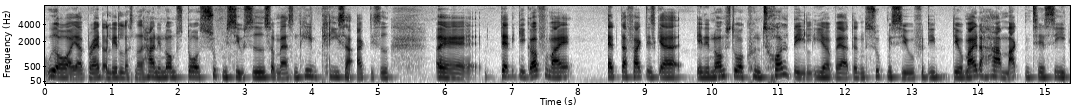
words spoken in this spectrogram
udover at jeg er Brad og Little og sådan noget, jeg har en enorm stor submissiv side, som er sådan helt pleaser-agtig side. Øh, da det gik op for mig, at der faktisk er en enorm stor kontroldel i at være den submissive, fordi det er jo mig, der har magten til at sige,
